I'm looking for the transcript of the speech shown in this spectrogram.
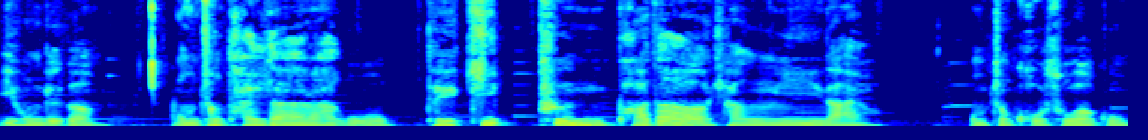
이 홍게가 엄청 달달하고 되게 깊은 바다 향이 나요. 엄청 고소하고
